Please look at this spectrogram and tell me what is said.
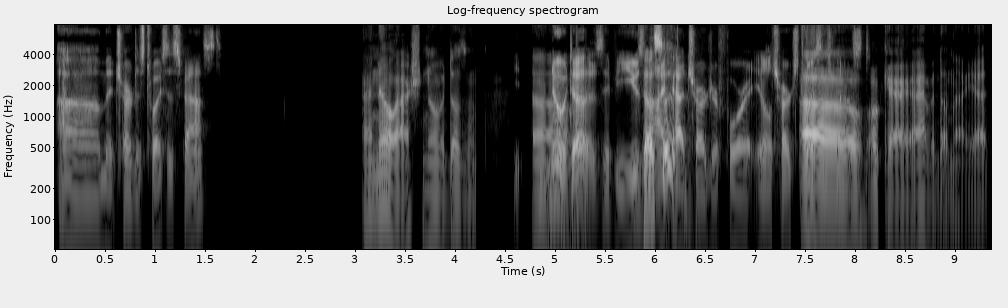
Um, it charges twice as fast. I know. Actually, no, it doesn't. Um, no, it um, does. If you use an iPad it? charger for it, it'll charge twice oh, as fast. okay. I haven't done that yet.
